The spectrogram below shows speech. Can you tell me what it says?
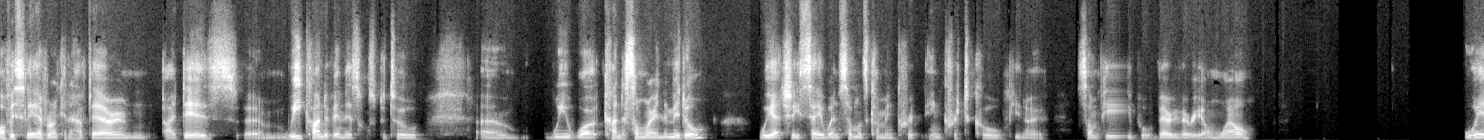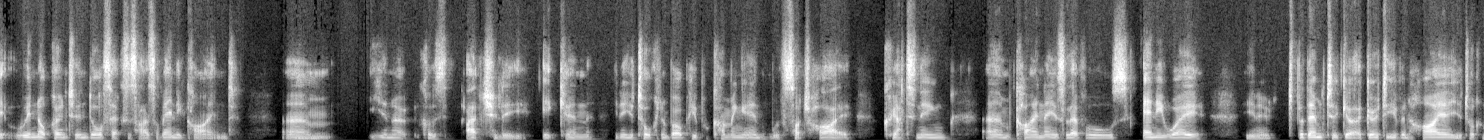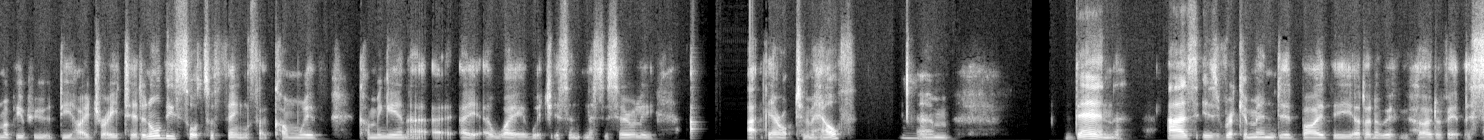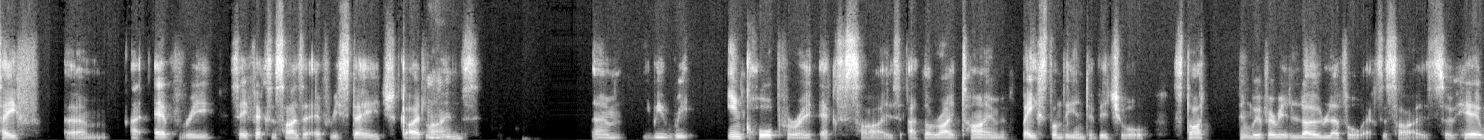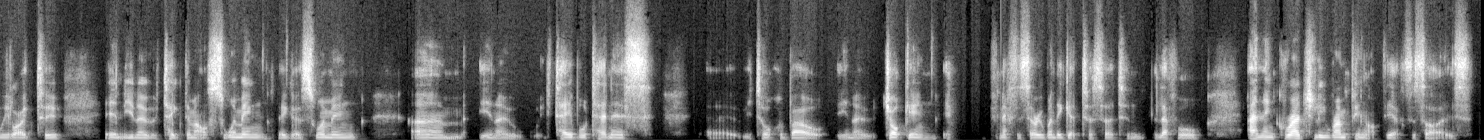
obviously everyone can have their own ideas. Um, we kind of in this hospital, um, we work kind of somewhere in the middle. We actually say when someone's coming in critical, you know, some people very, very unwell, we're, we're not going to endorse exercise of any kind um, mm. you know because actually it can you know you're talking about people coming in with such high creatinine um, kinase levels anyway you know for them to go, go to even higher you're talking about people who are dehydrated and all these sorts of things that come with coming in a, a, a way which isn't necessarily at their optimum health mm. um, then as is recommended by the, I don't know if you've heard of it, the safe um, at every safe exercise at every stage guidelines. Mm-hmm. Um, we re- incorporate exercise at the right time based on the individual, starting with very low level exercise. So here we like to, in, you know, take them out swimming. They go swimming. Um, you know, table tennis. Uh, we talk about you know jogging necessary when they get to a certain level, and then gradually ramping up the exercise.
